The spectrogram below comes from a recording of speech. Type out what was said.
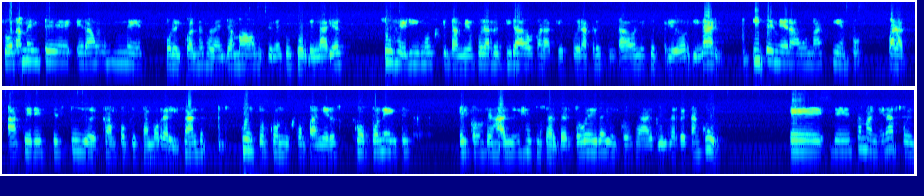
solamente era un mes por el cual nos habían llamado a sesiones extraordinarias, sugerimos que también fuera retirado para que fuera presentado en ese periodo ordinario y tener aún más tiempo para hacer este estudio de campo que estamos realizando junto con mis compañeros coponentes, el concejal Jesús Alberto Vega y el concejal Wilmer Betancourt. Eh, de esta manera, pues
